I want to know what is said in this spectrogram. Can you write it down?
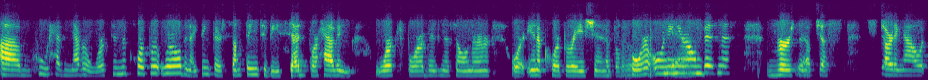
um, who have never worked in the corporate world. And I think there's something to be said for having worked for a business owner or in a corporation Absolutely. before owning yeah. your own business versus yep. just starting out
